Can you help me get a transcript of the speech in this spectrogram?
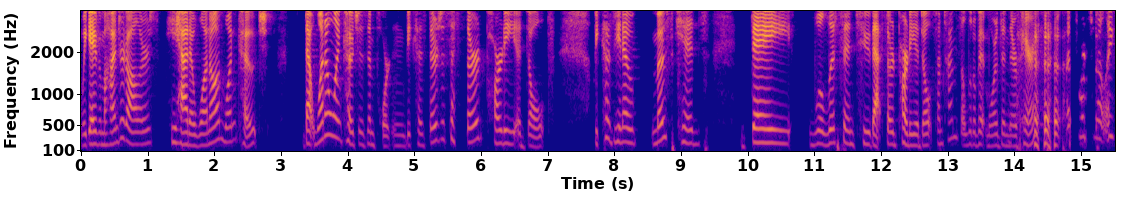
We gave him $100. He had a one on one coach. That one on one coach is important because they're just a third party adult. Because, you know, most kids, they will listen to that third party adult sometimes a little bit more than their parents, unfortunately.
